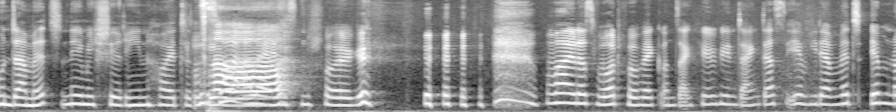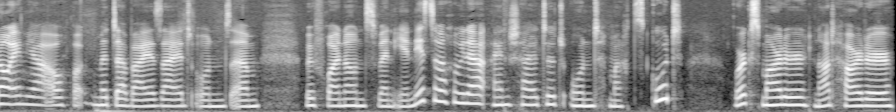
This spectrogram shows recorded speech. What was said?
Und damit nehme ich Shirin heute zur ah. allerersten Folge mal das Wort vorweg und sage vielen, vielen Dank, dass ihr wieder mit im neuen Jahr auch mit dabei seid. Und ähm, wir freuen uns, wenn ihr nächste Woche wieder einschaltet und macht's gut. Work smarter, not harder.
